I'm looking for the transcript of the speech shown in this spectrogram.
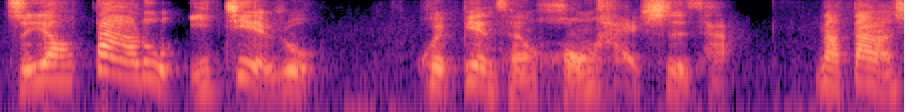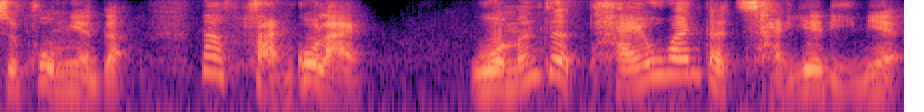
只要大陆一介入，会变成红海市场，那当然是负面的。那反过来，我们的台湾的产业里面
